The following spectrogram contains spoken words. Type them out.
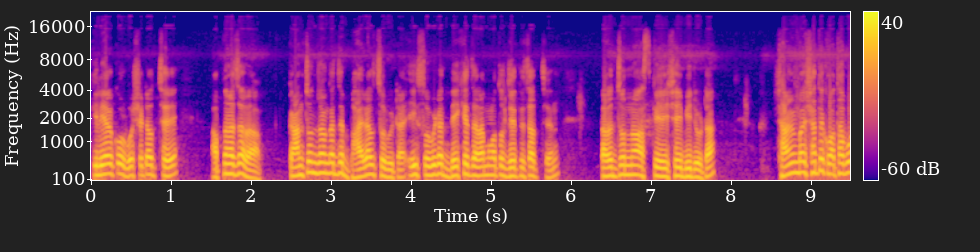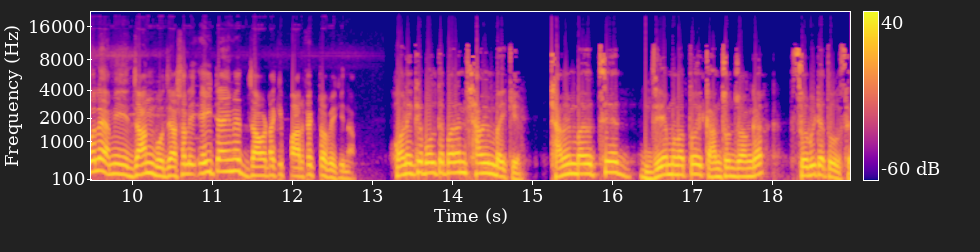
ক্লিয়ার করব সেটা হচ্ছে আপনারা যারা কাঞ্চনজঙ্ঘার যে ভাইরাল ছবিটা এই ছবিটা দেখে যারা মূলত যেতে চাচ্ছেন তাদের জন্য আজকে সেই ভিডিওটা। শামীম ভাইয়ের সাথে কথা বলে আমি জানব যে আসলে এই টাইমে যাওয়াটা কি পারফেক্ট হবে কিনা। অনেকে বলতে পারেন শামীম ভাইকে। শামীম ভাই হচ্ছে যে মূলত ওই কাঞ্চনজঙ্ঘার ছবিটা তুলছে।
